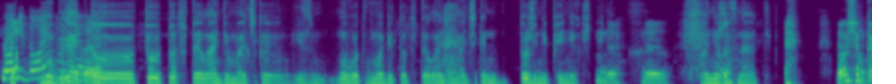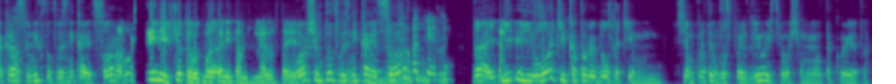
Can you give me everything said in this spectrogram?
Но они до Ну, этого блядь, делали. то, то, тот в Таиланде мальчика из... Ну, вот в мобе тот в Таиланде мальчика тоже не при них шпилил. Да, да. Они же знают. типа. В общем, как раз у них тут возникает А ссора. может при них, что ты, вот может Да. они там рядом В стояли. общем, тут возникает Ну, ссора. Смотрели. Да, и, и Локи, который был таким всем крутым за справедливость, в общем, у него такое это.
